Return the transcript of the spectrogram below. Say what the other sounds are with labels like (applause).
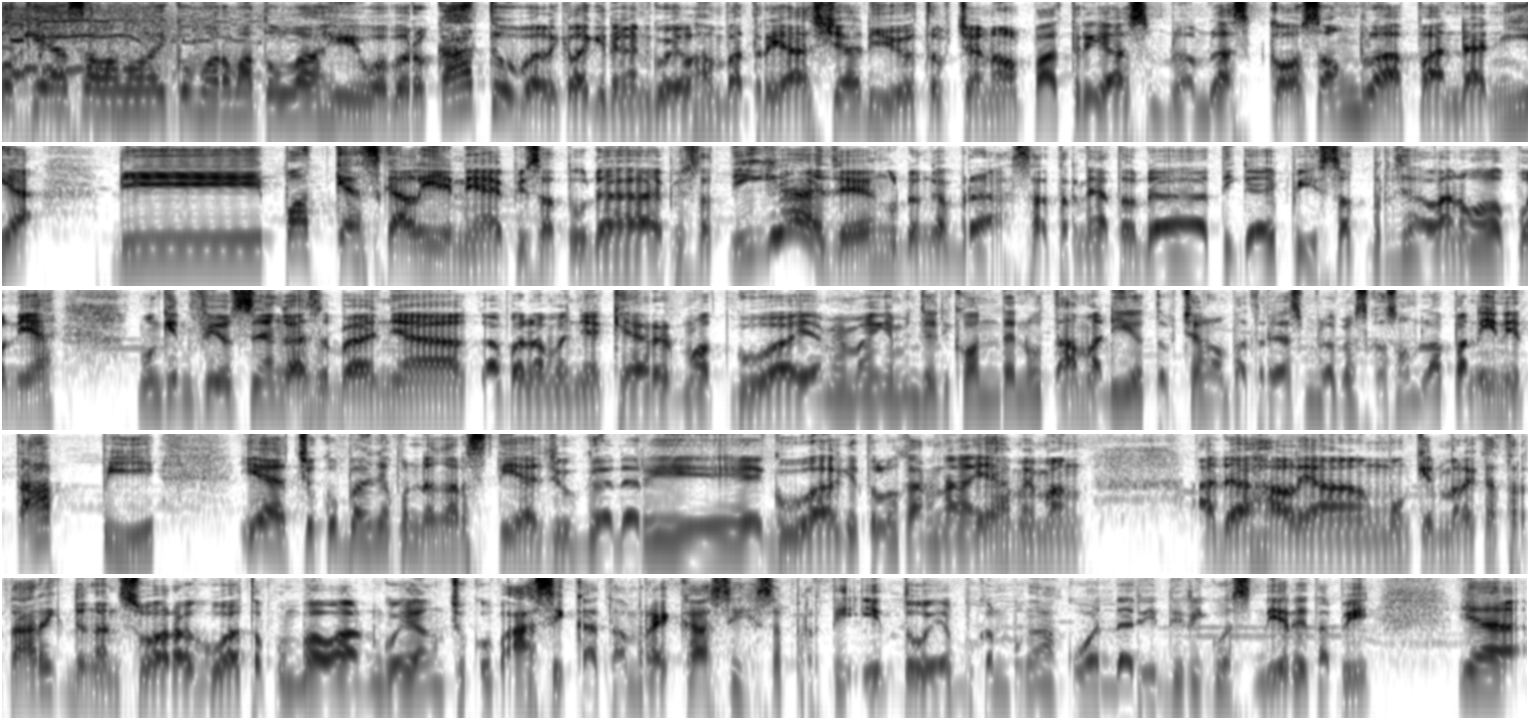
Oke, assalamualaikum warahmatullahi wabarakatuh. Balik lagi dengan gue Ilham Patriasya di YouTube channel Patria 1908 dan ya di podcast kali ini episode udah episode 3 aja yang udah nggak berasa. Ternyata udah tiga episode berjalan walaupun ya mungkin viewsnya nggak sebanyak apa namanya career mode gue ya memang yang menjadi konten utama di YouTube channel Patria 1908 ini. Tapi ya cukup banyak pendengar setia juga dari gua gitu loh karena ya memang ada hal yang mungkin mereka tertarik dengan suara gue atau pembawaan gue yang cukup asik kata mereka sih seperti itu ya. Bukan pengakuan dari diri gue sendiri tapi ya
